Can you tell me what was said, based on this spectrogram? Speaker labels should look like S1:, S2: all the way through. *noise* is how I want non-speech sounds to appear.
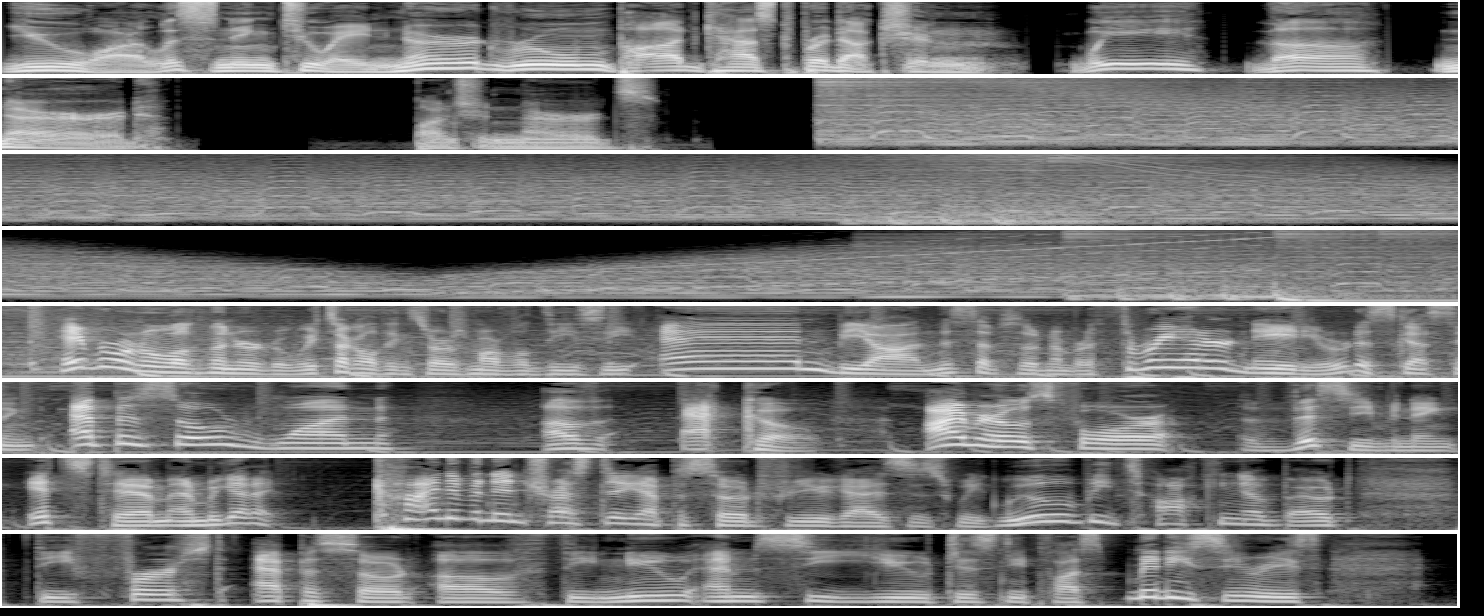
S1: You are listening to a Nerd Room podcast production. We, the nerd. Bunch of nerds.
S2: Hey everyone, and welcome to Nerd Room. We talk all things Star Wars, Marvel, DC, and beyond. This is episode number 380. We're discussing episode one of Echo. I'm your host for this evening. It's Tim, and we got a kind of an interesting episode for you guys this week. We will be talking about the first episode of the new MCU Disney Plus miniseries,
